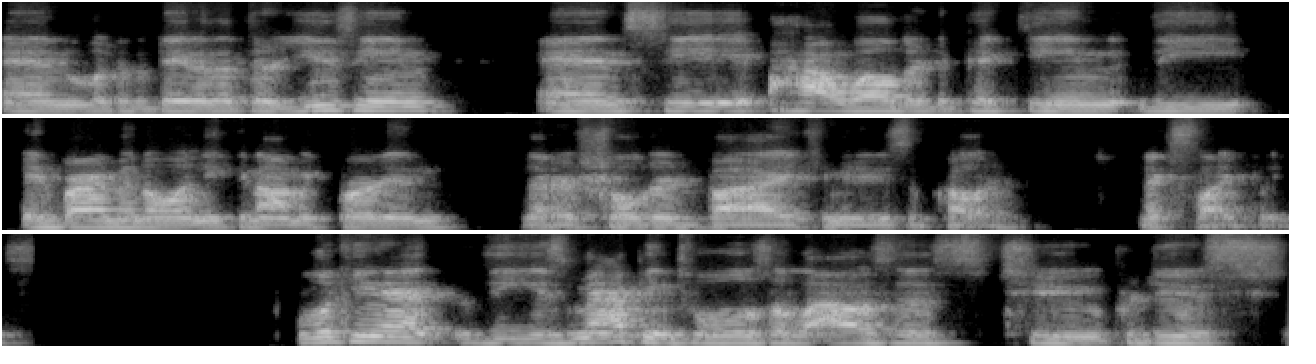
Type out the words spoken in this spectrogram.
and look at the data that they're using and see how well they're depicting the environmental and economic burden that are shouldered by communities of color. Next slide, please. Looking at these mapping tools allows us to produce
